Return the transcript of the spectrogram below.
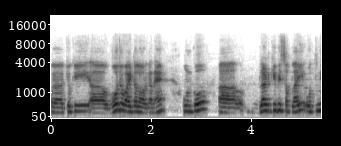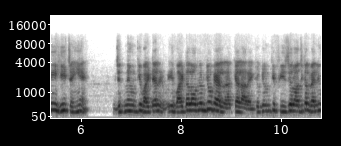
क्योंकि वो जो वाइटल ऑर्गन है, उनको ब्लड की भी सप्लाई उतनी ही चाहिए जितने उनकी वाइटल वाइटल ऑर्गन क्यों कहला कहला रहे हैं? क्योंकि उनकी फिजियोलॉजिकल वैल्यू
